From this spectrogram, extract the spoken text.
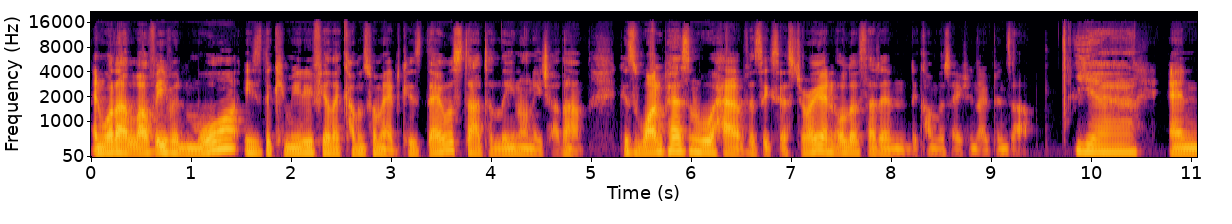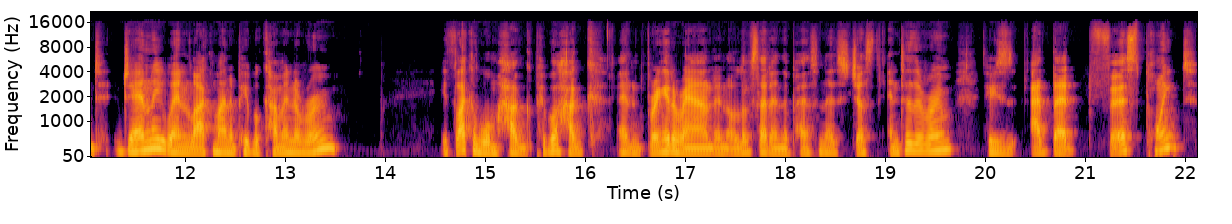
And what I love even more is the community feel that comes from it because they will start to lean on each other. Because one person will have a success story and all of a sudden the conversation opens up. Yeah. And generally, when like minded people come in a room, it's like a warm hug. People hug and bring it around, and all of a sudden, the person that's just entered the room, who's at that first point,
